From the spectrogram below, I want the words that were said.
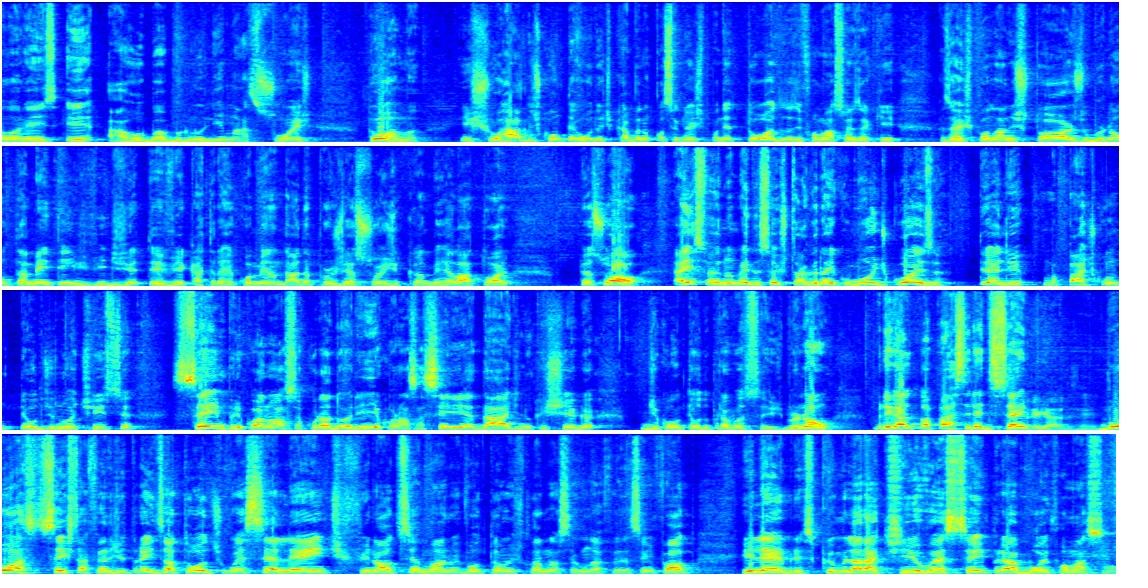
e arroba Bruno Lima Ações. Turma, enxurrado de conteúdo, a gente acaba não conseguindo responder todas as informações aqui, mas eu respondo lá no Stories, o Brunão também tem vídeo GTV, carteira recomendada, projeções de câmbio, relatório. Pessoal, é isso aí, no meio do seu Instagram aí com um monte de coisa, ter ali uma parte de conteúdo de notícia, sempre com a nossa curadoria, com a nossa seriedade no que chega de conteúdo para vocês. Brunão, obrigado pela parceria de sempre. Obrigado, gente. Boa sexta-feira de trades a todos, um excelente final de semana. Voltamos, claro, na segunda-feira sem falta. E lembre-se que o melhor ativo é sempre a boa informação.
